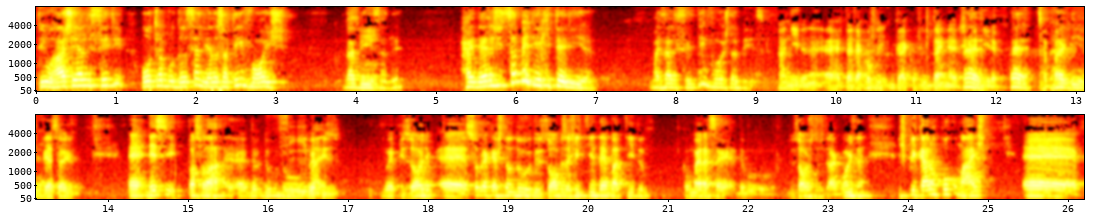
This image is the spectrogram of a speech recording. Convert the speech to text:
tem o Raja e a Alicente, outra mudança ali. Ela já tem voz na Sim. mesa, né? Raidera a gente saberia que teria, mas a Alicente tem voz na mesa. Ranira, né? É, é, é conflito, é conflito da Inet, é, Ranira. É, Ranira. É, nesse, posso falar é, do, do, Sim, do, episódio, do episódio é, sobre a questão do, dos ovos, a gente tinha debatido como era essa do, dos ovos dos dragões, né? Explicaram um pouco mais. É,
